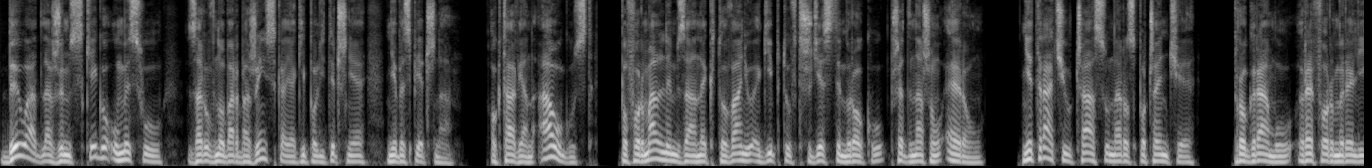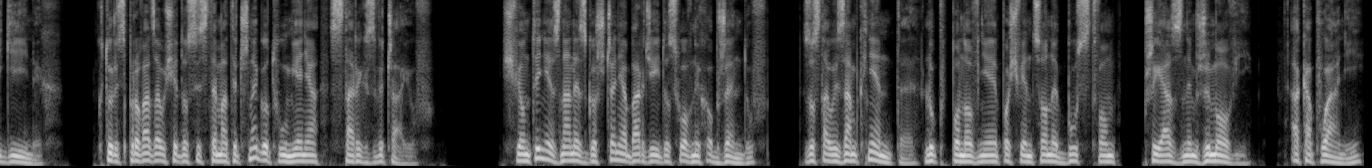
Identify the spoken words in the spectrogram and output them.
była dla rzymskiego umysłu zarówno barbarzyńska, jak i politycznie niebezpieczna. Oktawian August, po formalnym zaanektowaniu Egiptu w 30 roku przed naszą erą, nie tracił czasu na rozpoczęcie programu reform religijnych, który sprowadzał się do systematycznego tłumienia starych zwyczajów. Świątynie znane z goszczenia bardziej dosłownych obrzędów zostały zamknięte lub ponownie poświęcone bóstwom przyjaznym Rzymowi, a kapłani,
